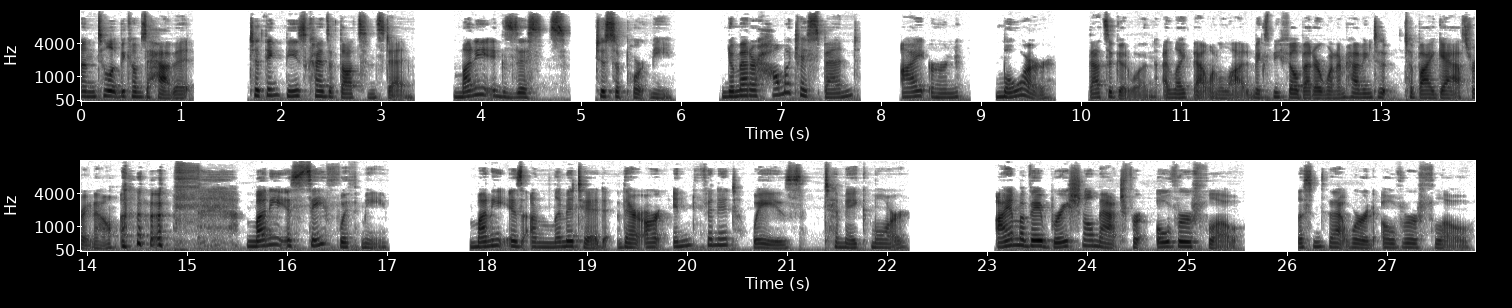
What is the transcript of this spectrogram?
until it becomes a habit, to think these kinds of thoughts instead. Money exists to support me. No matter how much I spend, I earn more. That's a good one. I like that one a lot. It makes me feel better when I'm having to, to buy gas right now. Money is safe with me. Money is unlimited. There are infinite ways to make more. I am a vibrational match for overflow. Listen to that word, overflow.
